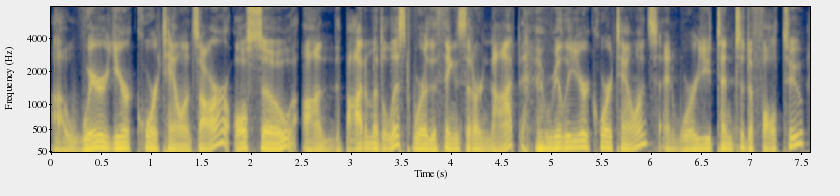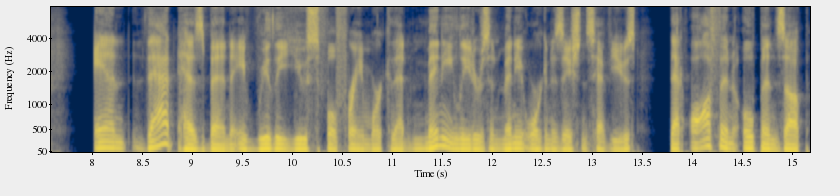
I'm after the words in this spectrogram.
uh, where your core talents are. Also, on the bottom of the list, where the things that are not really your core talents and where you tend to default to. And that has been a really useful framework that many leaders and many organizations have used that often opens up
